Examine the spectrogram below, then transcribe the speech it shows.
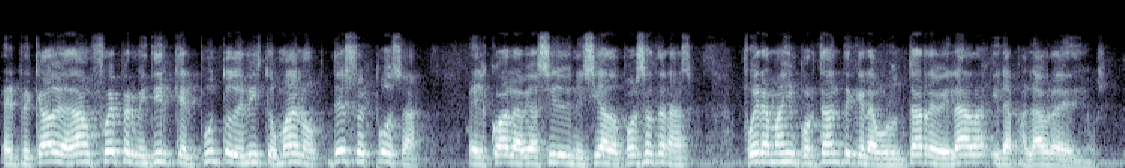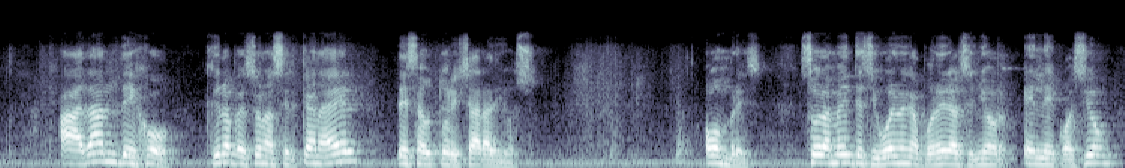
El pecado de Adán fue permitir que el punto de vista humano de su esposa, el cual había sido iniciado por Satanás, fuera más importante que la voluntad revelada y la palabra de Dios. Adán dejó que una persona cercana a él desautorizara a Dios. Hombres, solamente si vuelven a poner al Señor en la ecuación,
